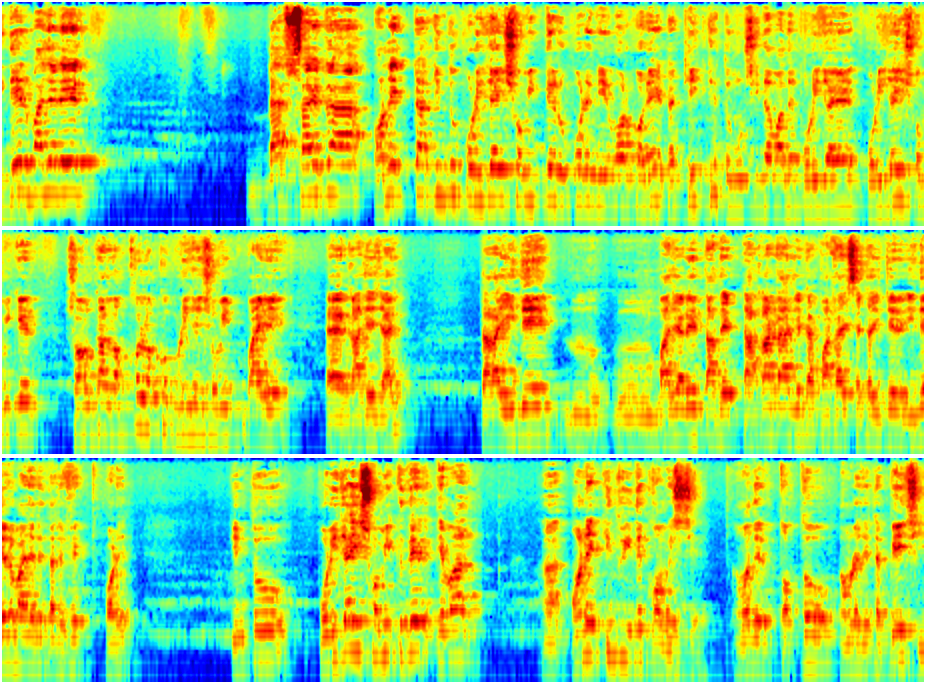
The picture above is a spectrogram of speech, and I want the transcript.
ঈদের বাজারের ব্যবসায়টা অনেকটা কিন্তু পরিযায়ী শ্রমিকদের উপরে নির্ভর করে। এটা ঠিক যেহেতু মুর্শিদাবাদে পরিযায়ী পরিযায়ী শ্রমিকের সংখ্যা লক্ষ লক্ষ পরিযায়ী শ্রমিক বাইরে কাজে যায়। তারা ঈদে বাজারে তাদের টাকাটা যেটা পাঠায় সেটা ঈদের ঈদের বাজারে তার এফেক্ট পড়ে। কিন্তু পরিযায়ী শ্রমিকদের এবার অনেক কিন্তু ঈদে কম এসছে। আমাদের তথ্য আমরা যেটা পেয়েছি,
